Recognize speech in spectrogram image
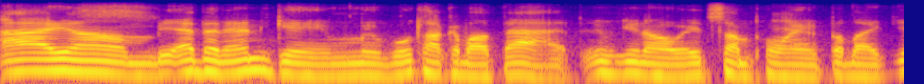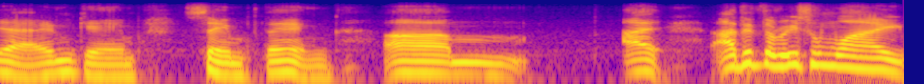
I um, yeah, then Endgame. I mean, we'll talk about that, you know, at some point. But like, yeah, Endgame, same thing. Um, I I think the reason why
